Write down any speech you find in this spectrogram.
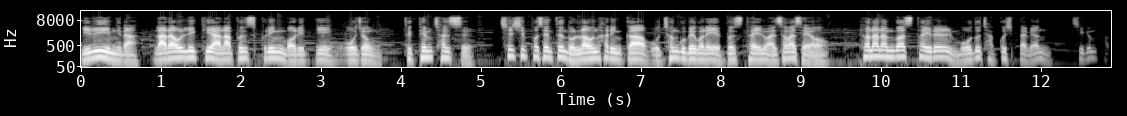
1위입니다. 라라올릭 귀안 아픈 스프링 머리띠 5종 득템 찬스 70% 놀라운 할인가 5,900원의 예쁜 스타일 완성하세요. 편안함과 스타일을 모두 잡고 싶다면 지금 바로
